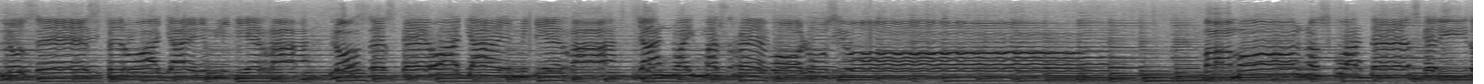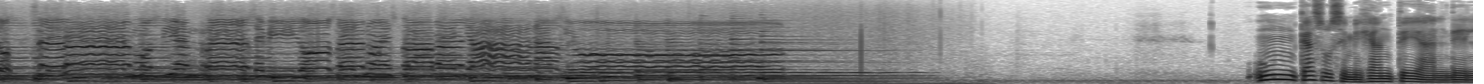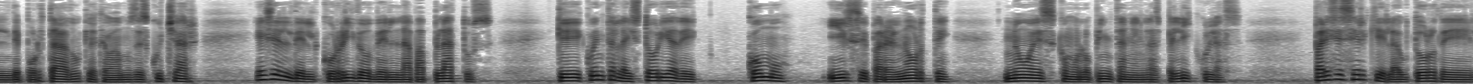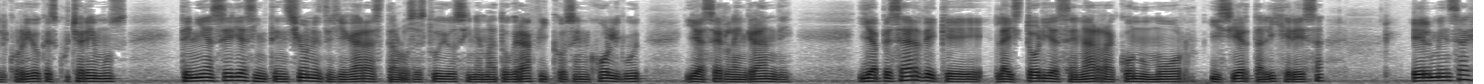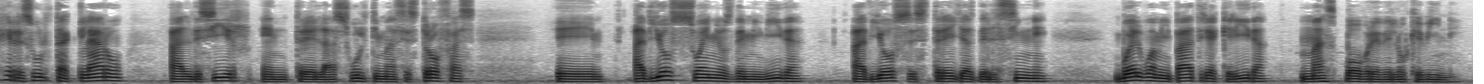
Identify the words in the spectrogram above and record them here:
Los espero allá en mi tierra, los espero allá en mi tierra, ya no hay más revolución. Vámonos cuates queridos, seremos bien recibidos en nuestra bella nación. Un caso semejante al del deportado que acabamos de escuchar. Es el del corrido del lavaplatos, que cuenta la historia de cómo irse para el norte. No es como lo pintan en las películas. Parece ser que el autor del corrido que escucharemos tenía serias intenciones de llegar hasta los estudios cinematográficos en Hollywood y hacerla en grande, y a pesar de que la historia se narra con humor y cierta ligereza, el mensaje resulta claro al decir entre las últimas estrofas eh, Adiós sueños de mi vida, adiós estrellas del cine, vuelvo a mi patria querida, más pobre de lo que vine.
